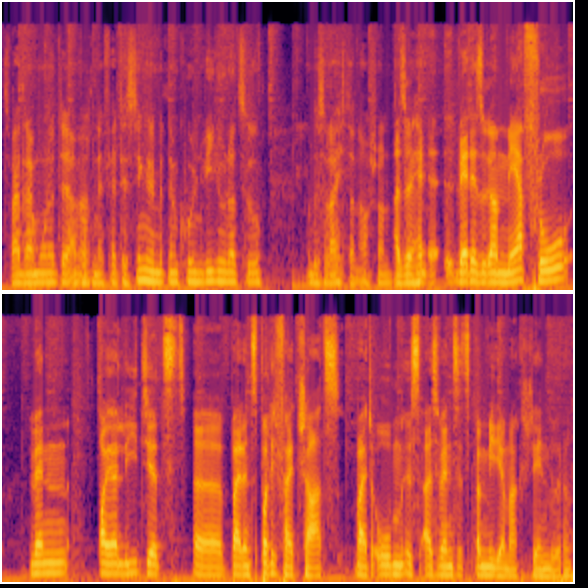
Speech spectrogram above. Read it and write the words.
zwei, drei Monate einfach eine fette Single mit einem coolen Video dazu und das reicht dann auch schon. Also wärt ihr sogar mehr froh, wenn euer Lied jetzt äh, bei den Spotify-Charts weiter oben ist, als wenn es jetzt beim Mediamarkt stehen würde?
